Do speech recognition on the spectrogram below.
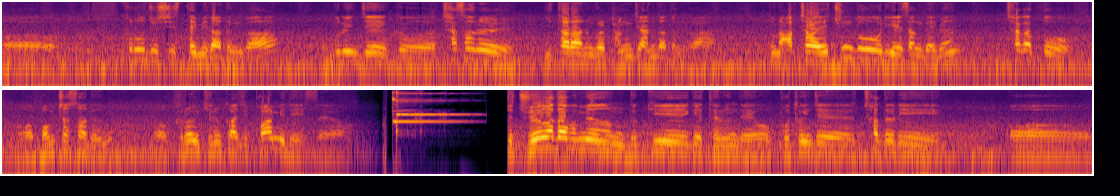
어, 크루즈 시스템이라든가 또는 이제 그 차선을 이탈하는 걸 방지한다든가 또는 앞차와의 충돌이 예상되면 차가 또 어, 멈춰서는 어, 그런 기능까지 포함이 되어 있어요. 주행하다 보면 느끼게 되는데요. 보통 이제 차들이 어,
